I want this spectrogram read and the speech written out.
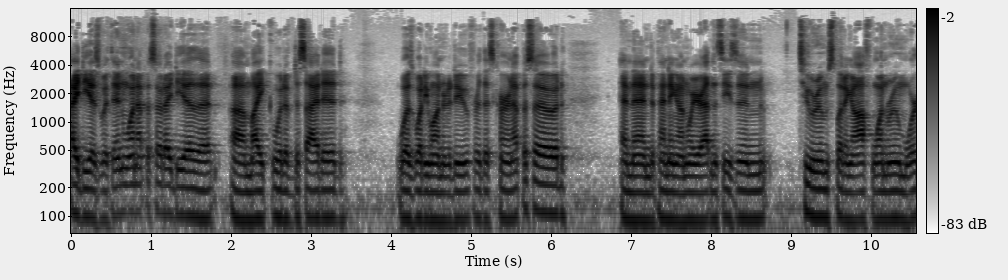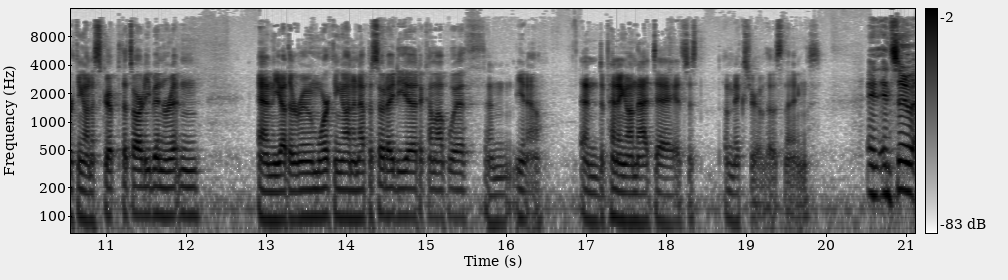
ideas within one episode idea that uh, mike would have decided was what he wanted to do for this current episode. And then depending on where you're at in the season two rooms splitting off one room working on a script that's already been written and the other room working on an episode idea to come up with and you know and depending on that day it's just a mixture of those things And, and so,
